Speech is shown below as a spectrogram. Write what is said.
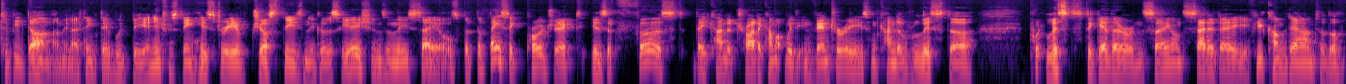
to be done. I mean, I think there would be an interesting history of just these negotiations and these sales. But the basic project is at first they kind of try to come up with inventories and kind of list a uh, put lists together and say on Saturday, if you come down to the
